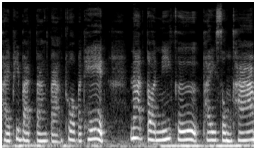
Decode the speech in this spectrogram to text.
ภัยพิบัติต่างๆ ทั่วประเทศ ณ ตอนนี้คือภัยสงคราม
